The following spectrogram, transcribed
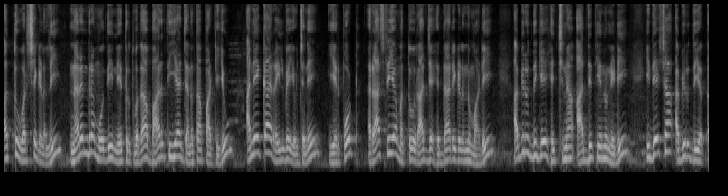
ಹತ್ತು ವರ್ಷಗಳಲ್ಲಿ ನರೇಂದ್ರ ಮೋದಿ ನೇತೃತ್ವದ ಭಾರತೀಯ ಜನತಾ ಪಾರ್ಟಿಯು ಅನೇಕ ರೈಲ್ವೆ ಯೋಜನೆ, ಏರ್ಪೋರ್ಟ್, ರಾಷ್ಟ್ರೀಯ ಮತ್ತು ರಾಜ್ಯ ಹೆದ್ದಾರಿಗಳನ್ನು ಮಾಡಿ ಅಭಿವೃದ್ಧಿಗೆ ಹೆಚ್ಚಿನ ಆದ್ಯತೆಯನ್ನು ನೀಡಿ, ಈ ದೇಶ ಅಭಿವೃದ್ಧಿಯತ್ತ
